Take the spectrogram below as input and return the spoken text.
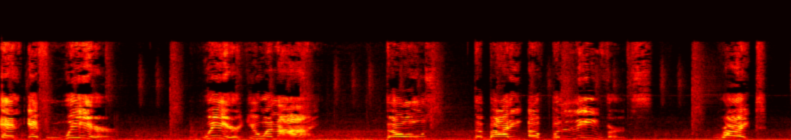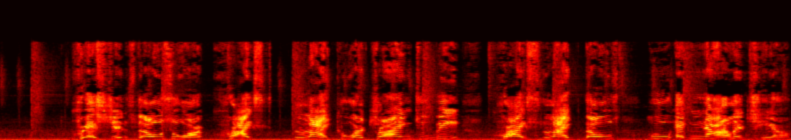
And if we're, we're, you and I, those, the body of believers, right? Christians, those who are Christ like, who are trying to be Christ like, those who acknowledge Him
